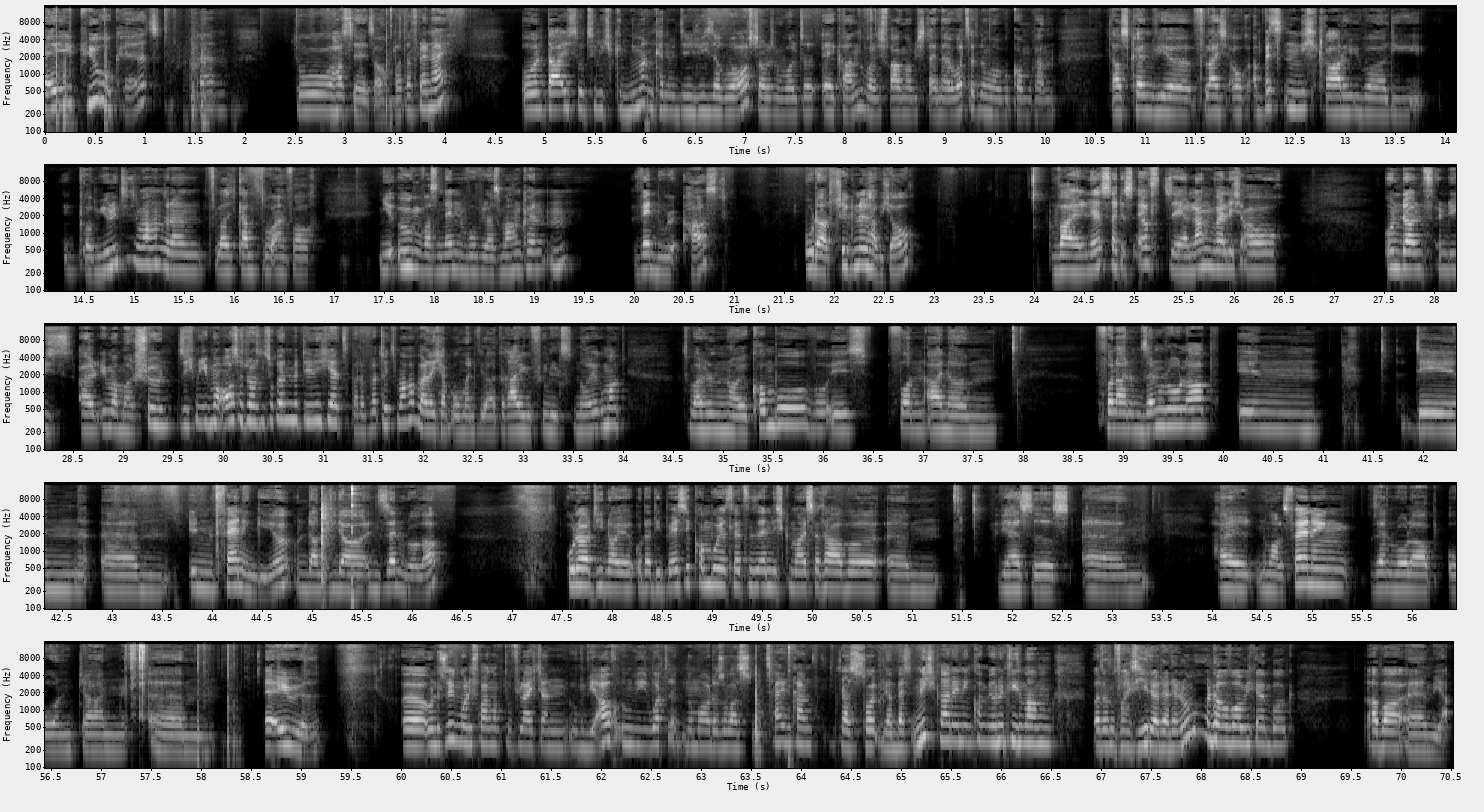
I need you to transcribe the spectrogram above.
Hey Pyrocat, ähm, du hast ja jetzt auch ein Butterfly Knife. Und da ich so ziemlich niemanden kenne, mit dem ich mich darüber austauschen wollte, äh, kann, wollte ich fragen, ob ich deine WhatsApp-Nummer bekommen kann. Das können wir vielleicht auch am besten nicht gerade über die Community machen, sondern vielleicht kannst du einfach mir irgendwas nennen, wo wir das machen könnten, wenn du hast. Oder Signal habe ich auch. Weil in der Zeit ist oft sehr langweilig auch. Und dann finde ich es halt immer mal schön, sich mit jemandem auszutauschen zu können, mit dem ich jetzt Butterfly Tricks mache, weil ich habe im Moment wieder drei gefühlt neue gemacht. Zum Beispiel eine neue Combo, wo ich von einem von einem Zen Roll-Up in den ähm, in Fanning gehe und dann wieder in Zen Roll-Up. Oder die neue, oder die Basic Combo jetzt letztens endlich gemeistert habe. Ähm, wie heißt es? Ähm, halt normales Fanning, Zen Roll-Up und dann ähm, Aerial. Äh, und deswegen wollte ich fragen, ob du vielleicht dann irgendwie auch irgendwie WhatsApp-Nummer oder sowas zeigen kannst. Das sollten wir am besten nicht gerade in den Communities machen, weil sonst weiß jeder deine Nummer und darauf habe ich keinen Bock. Aber ähm, ja.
